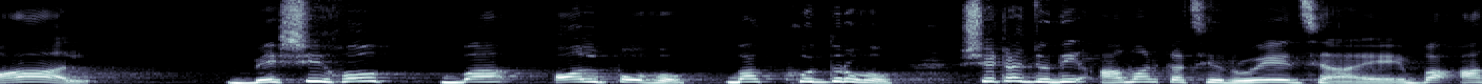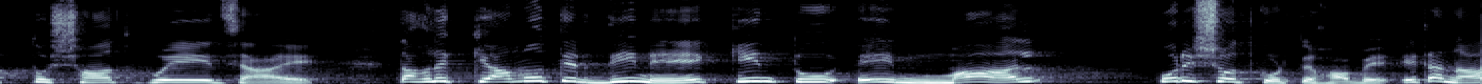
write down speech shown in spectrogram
মাল বেশি হোক বা অল্প হোক বা ক্ষুদ্র হোক, সেটা যদি আমার কাছে রয়ে যায় বা আত্মসাত হয়ে যায়, তাহলে কেমতের দিনে কিন্তু এই মাল পরিশোধ করতে হবে। এটা না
